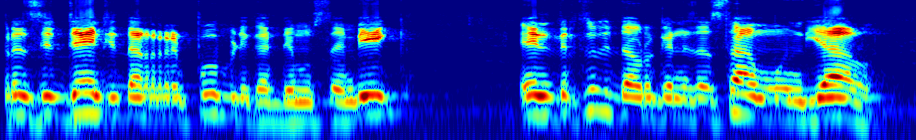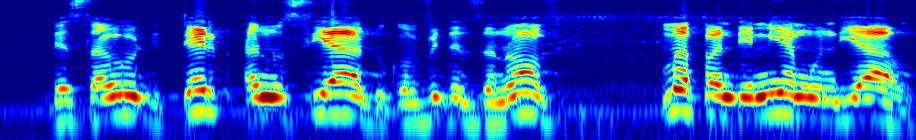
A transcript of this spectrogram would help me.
Presidente da República de Moçambique, em virtude da Organização Mundial de Saúde ter anunciado com Covid-19 uma pandemia mundial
